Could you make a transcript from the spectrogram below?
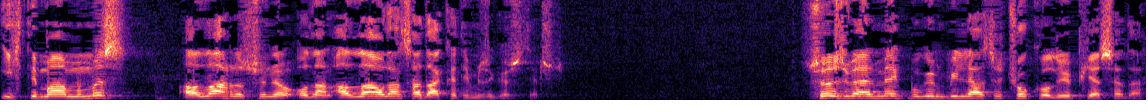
ihtimamımız Allah Resulüne olan, Allah'a olan sadakatimizi gösterir. Söz vermek bugün bilhassa çok oluyor piyasada.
